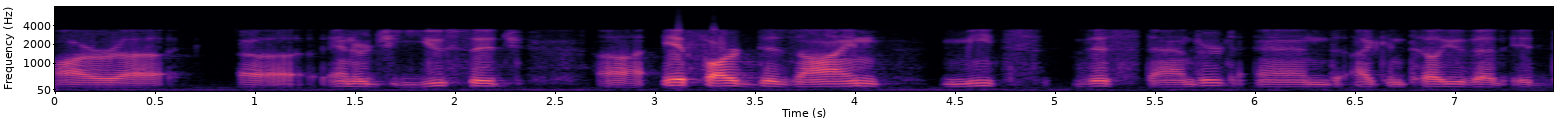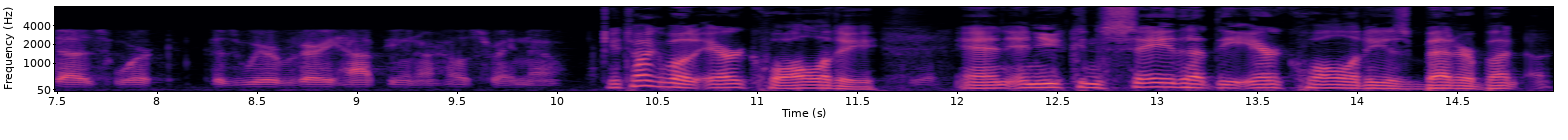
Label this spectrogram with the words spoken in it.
our uh, uh, energy usage uh, if our design meets this standard. And I can tell you that it does work because we're very happy in our house right now. You talk about air quality, yes. and and you can say that the air quality is better, but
